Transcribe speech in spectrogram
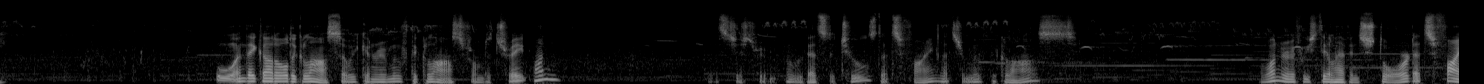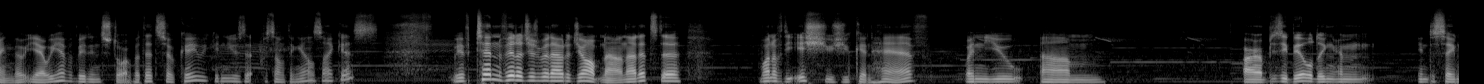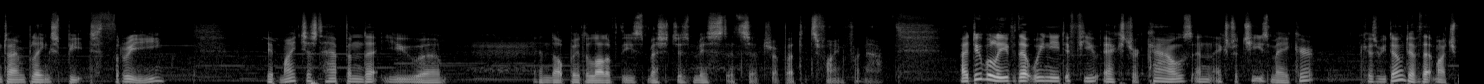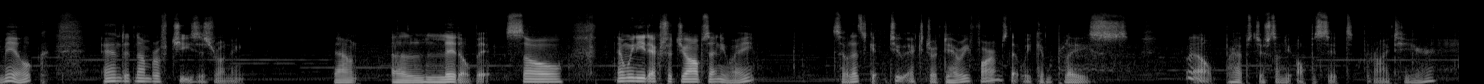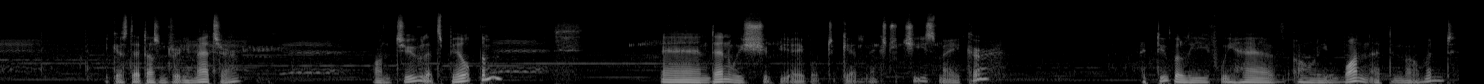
Ooh, and they got all the glass, so we can remove the glass from the trade one. Let's just remove... That's the tools, that's fine. Let's remove the glass. I wonder if we still have in store. That's fine, though. Yeah, we have a bit in store, but that's okay. We can use that for something else, I guess. We have 10 villagers without a job now. Now, that's the one of the issues you can have when you... Um, are busy building and in the same time playing speed 3, it might just happen that you uh, end up with a lot of these messages missed, etc. But it's fine for now. I do believe that we need a few extra cows and an extra cheesemaker, because we don't have that much milk, and the number of cheeses running down a little bit. So, and we need extra jobs anyway. So let's get two extra dairy farms that we can place well, perhaps just on the opposite right here. Because that doesn't really matter. One, two, let's build them. And then we should be able to get an extra cheese maker. I do believe we have only one at the moment.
